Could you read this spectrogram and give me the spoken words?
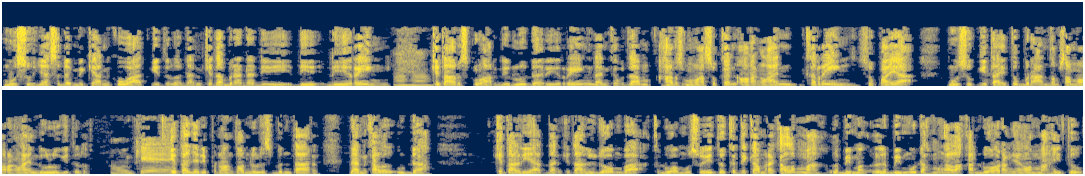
musuhnya sedemikian kuat gitu loh dan kita berada di di di ring, uh -huh. kita harus keluar dulu dari ring dan kemudian harus memasukkan orang lain ke ring supaya musuh kita itu berantem sama orang lain dulu gitu loh. Oke. Okay. Kita jadi penonton dulu sebentar dan kalau udah kita lihat dan kita adu domba kedua musuh itu ketika mereka lemah lebih lebih mudah mengalahkan dua orang yang lemah itu.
